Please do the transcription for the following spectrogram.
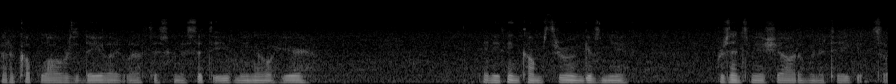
Got a couple hours of daylight left. Just gonna sit the evening out here. Anything comes through and gives me, a, presents me a shot, I'm gonna take it. So,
